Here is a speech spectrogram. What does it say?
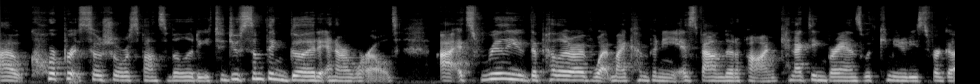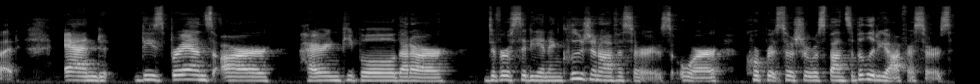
uh, corporate social responsibility to do something good in our world. Uh, it's really the pillar of what my company is founded upon connecting brands with communities for good. And these brands are hiring people that are diversity and inclusion officers or corporate social responsibility officers.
